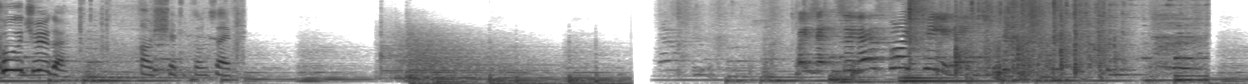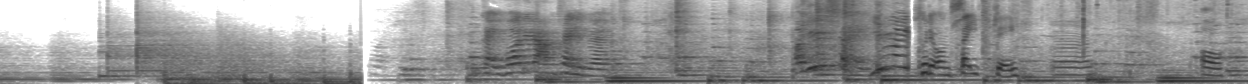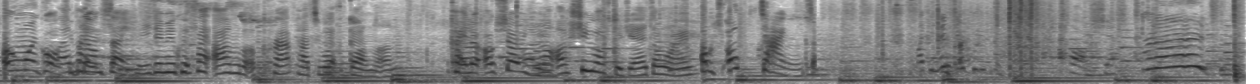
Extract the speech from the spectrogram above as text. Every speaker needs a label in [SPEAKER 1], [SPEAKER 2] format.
[SPEAKER 1] Pull the trigger.
[SPEAKER 2] Oh shit, it's unsafe.
[SPEAKER 1] Wait, so, so there's 5p in it. okay, why did I have a teddy bear? Are you saying you made put it on safety?
[SPEAKER 2] Uh, oh.
[SPEAKER 1] Oh my gosh, you put it on safe.
[SPEAKER 2] Can you do me a quick fight? I haven't got a crap how to work the gun, man.
[SPEAKER 1] Okay, look, I'll show
[SPEAKER 2] I'll,
[SPEAKER 1] you.
[SPEAKER 2] I'll show you after, Jay. Don't worry.
[SPEAKER 1] Oh, oh, dang.
[SPEAKER 2] Like a ninja. Oh shit.
[SPEAKER 1] Grenade!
